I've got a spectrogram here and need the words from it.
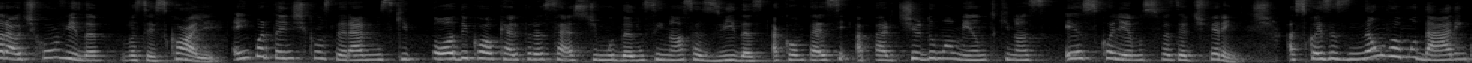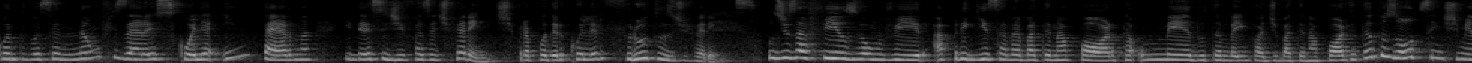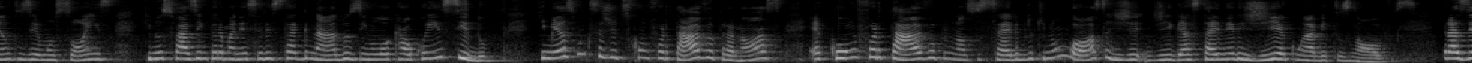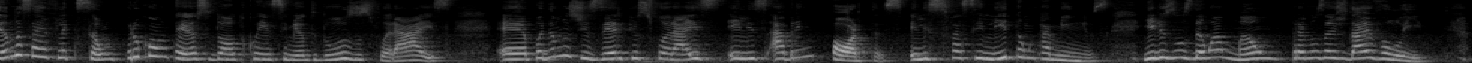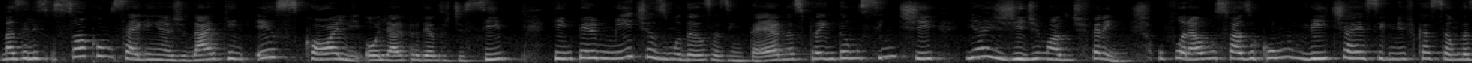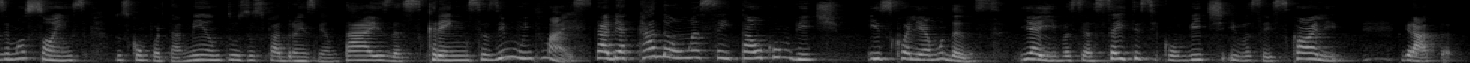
floral te convida, você escolhe? É importante considerarmos que todo e qualquer processo de mudança em nossas vidas acontece a partir do momento que nós escolhemos fazer diferente. As coisas não vão mudar enquanto você não fizer a escolha interna e decidir fazer diferente, para poder colher frutos diferentes. Os desafios vão vir, a preguiça vai bater na porta, o medo também pode bater na porta e tantos outros sentimentos e emoções que nos fazem permanecer estagnados em um local conhecido, que mesmo que seja desconfortável para nós, é confortável para o nosso cérebro que não gosta de, de gastar energia com hábitos novos. Trazendo essa reflexão para o contexto do autoconhecimento do uso dos florais, é, podemos dizer que os florais eles abrem portas, eles facilitam caminhos e eles nos dão a mão para nos ajudar a evoluir. Mas eles só conseguem ajudar quem escolhe olhar para dentro de si, quem permite as mudanças internas para então sentir e agir de modo diferente. O floral nos faz o convite à ressignificação das emoções, dos comportamentos, dos padrões mentais, das crenças e muito mais. Cabe a cada um aceitar o convite e escolher a mudança. E aí, você aceita esse convite e você escolhe? Grata!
